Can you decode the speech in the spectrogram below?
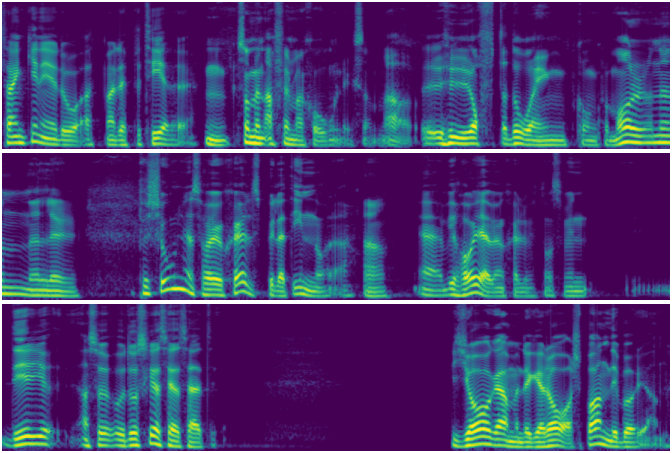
Tanken är då att man repeterar det. mm, som en affirmation? Liksom. Ja, hur ofta då? En gång på morgonen? Eller? Personligen har jag själv spelat in några. Ja. Eh, vi har ju även självhypnos. Det är ju, alltså, och då ska jag säga så här att jag använde garageband i början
